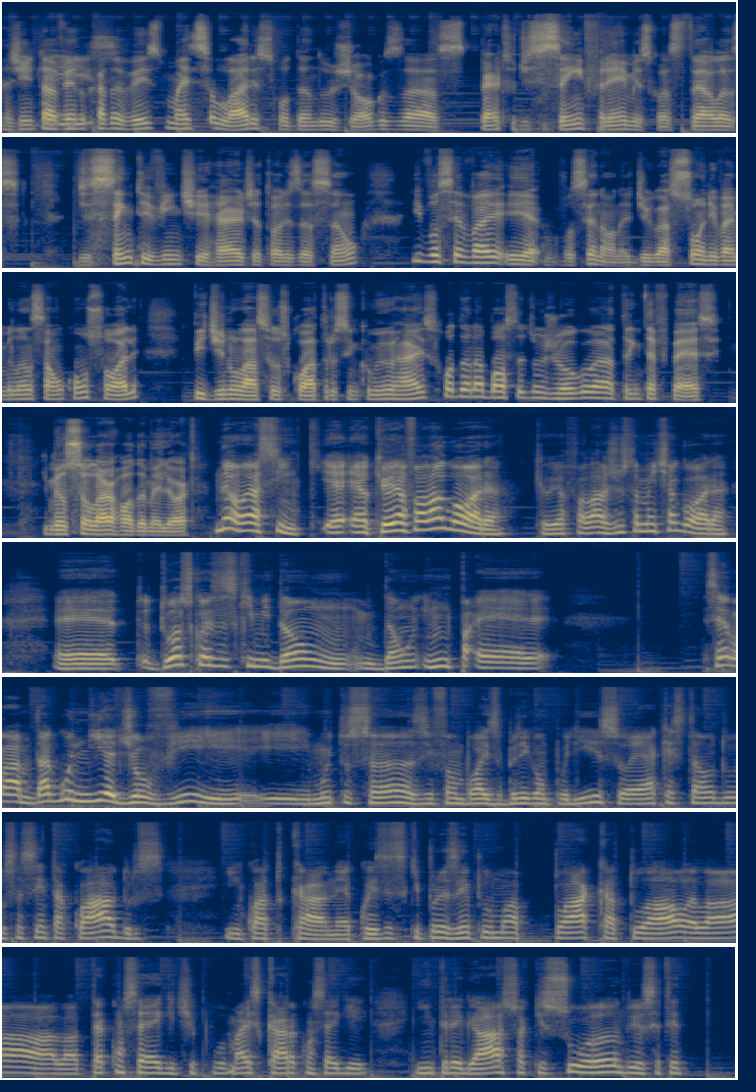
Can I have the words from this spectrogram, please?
A gente tá vendo isso? cada vez mais celulares rodando jogos a perto de 100 frames, com as telas de 120 Hz de atualização, e você vai. E você não, né? Digo, a Sony vai me lançar um console pedindo lá seus 4 ou 5 mil reais, rodando a bosta de um jogo a 30 FPS. E meu celular roda melhor. Não, é assim, é, é o que eu ia falar agora. Que eu ia falar justamente agora. É, duas coisas que me dão. Me dão é, sei lá, me dá agonia de ouvir, e, muitos fãs e fanboys brigam por isso, é a questão dos 60 quadros em 4K, né? Coisas que, por exemplo, uma placa atual, ela, ela até consegue, tipo, mais cara consegue entregar, só que suando e você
